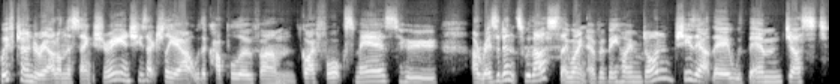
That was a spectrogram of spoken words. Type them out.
we've turned her out on the sanctuary and she's actually out with a couple of, um, Guy Fawkes mares who are residents with us. They won't ever be homed on. She's out there with them just,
